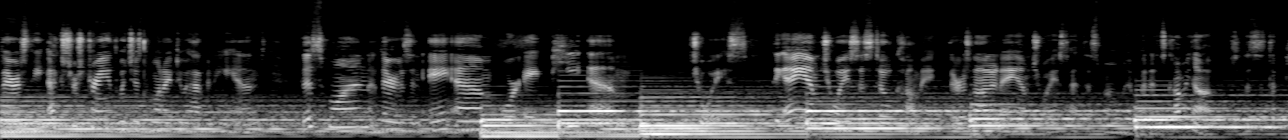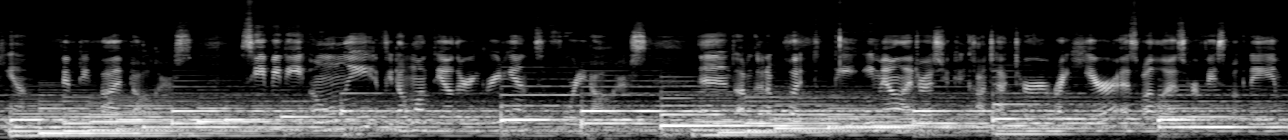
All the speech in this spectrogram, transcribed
there's the extra strength, which is the one I do have in hand. This one, there is an AM or a PM choice. The AM choice is still coming. There is not an AM choice at this moment, but it's coming up. So this is the PM, $55. CBD only, if you don't want the other ingredients, $40. And I'm going to put the email address. You can contact her right here, as well as her Facebook name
